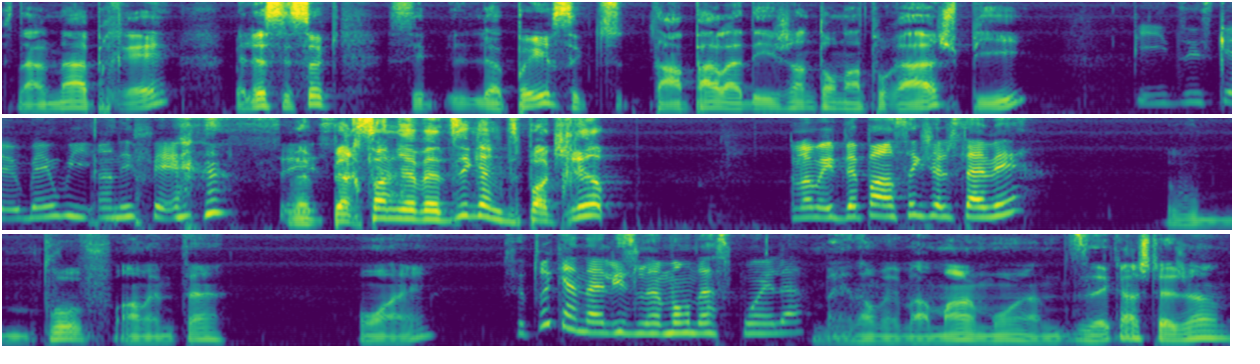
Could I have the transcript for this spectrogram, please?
Finalement, après. Mais là, c'est ça. que- c'est Le pire, c'est que tu t'en parles à des gens de ton entourage, puis. Puis ils disent que, ben oui, en effet. Mais personne n'y avait dit quand dit hypocrite. Non, mais ils devaient penser que je le savais. Ou, Pouf, en même temps. Ouais. C'est toi qui analyse le monde à ce point-là. Ben non, mais ma mère, moi, elle me disait quand j'étais jeune.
